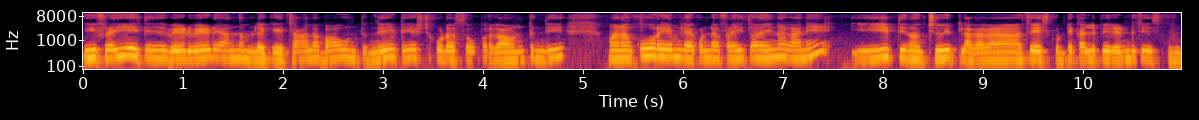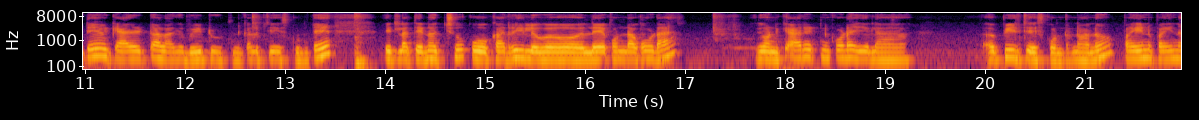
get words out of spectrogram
ఈ ఫ్రై అయితే వేడి వేడి అన్నంలోకి చాలా బాగుంటుంది టేస్ట్ కూడా సూపర్గా ఉంటుంది. మనం కూర ఏం లేకుండా ఫ్రైతో అయినా కానీ ఈ తినొచ్చు. ఇట్లాగా చేసుకుంటే కలిపి రెండు చేసుకుంటే క్యారెట్ అలాగే బీట్రూట్ని కలిపి చేసుకుంటే ఇట్లా తినొచ్చు. కర్రీలు లేకుండా కూడా. ఇదిగోండి క్యారెట్ని కూడా ఇలా పీల్ చేసుకుంటున్నాను. పైన పైన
